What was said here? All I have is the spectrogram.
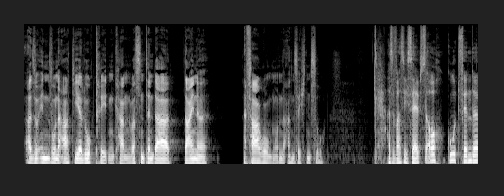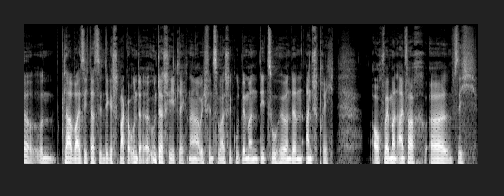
also in so eine Art Dialog treten kann. Was sind denn da deine Erfahrungen und Ansichten zu? Also was ich selbst auch gut finde, und klar weiß ich, das sind die Geschmacke unter, äh, unterschiedlich, ne? aber ich finde zum Beispiel gut, wenn man die Zuhörenden anspricht. Auch wenn man einfach äh, sich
